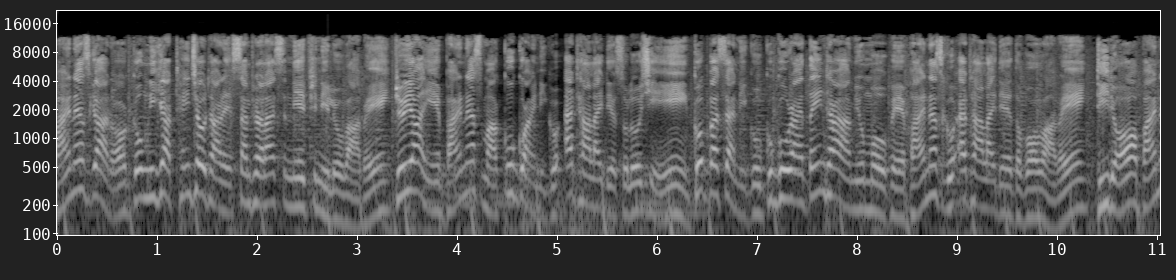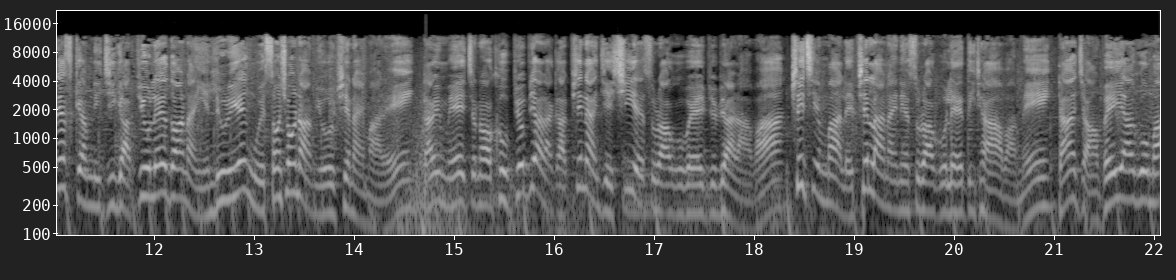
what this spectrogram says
Binance ကတော့ကုမ္ပဏီကထိန်းချုပ်ထားတဲ့ centralized စနစ်ဖြစ်နေလို့ပါပဲပြောရရင် Binance မှာကိုယ် coin တွေကိုအပ်ထားလိုက်တယ်ဆိုလို့ရှိရင်ကိုယ့်ပတ်စံတွေကိုကိုကိုယ်တိုင်သိမ်းထားတာမျိုးမဟုတ်ဘဲ Binance ကိုအပ်ထားလိုက်တဲ့သဘောပါပဲဒီတော့ Binance company ကြီးကပြိုလဲသွားနိုင်ရင်လူတွေရဲ့ငွေဆုံးရှုံးတာမျိုးဖြစ်နိုင်ပါတယ်ဒါပေမဲ့ကျွန်တော်အခုပြောပြတာကဖြစ်နိုင်ခြေရှိရဆိုတာကိုပဲပြောပြတာပါဖြစ်ချင်မှလည်းဖြစ်လာနိုင်တယ်ဆိုတာကိုလည်းသိထားရပါမယ်ဒါကြောင့်ဘယ်ရာကိုမှ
